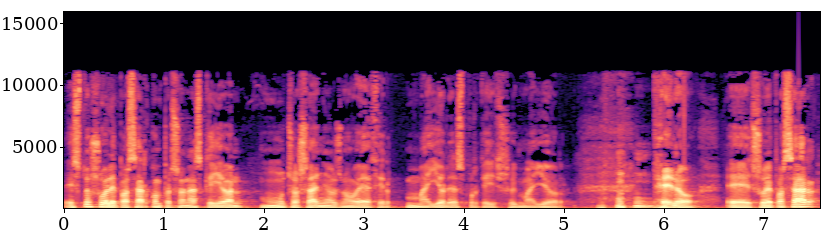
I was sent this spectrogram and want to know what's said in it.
esto suele pasar con personas que llevan muchos años, no voy a decir mayores, porque yo soy mayor, pero eh, suele pasar,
